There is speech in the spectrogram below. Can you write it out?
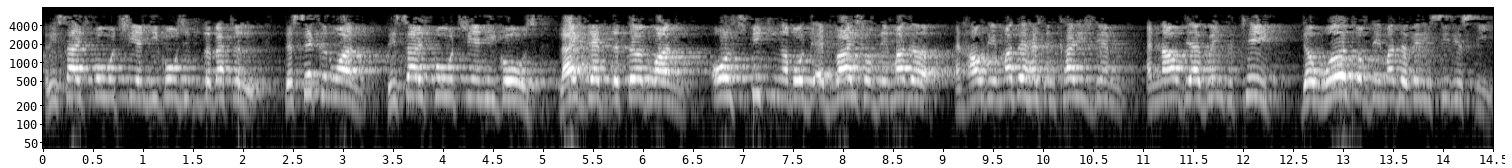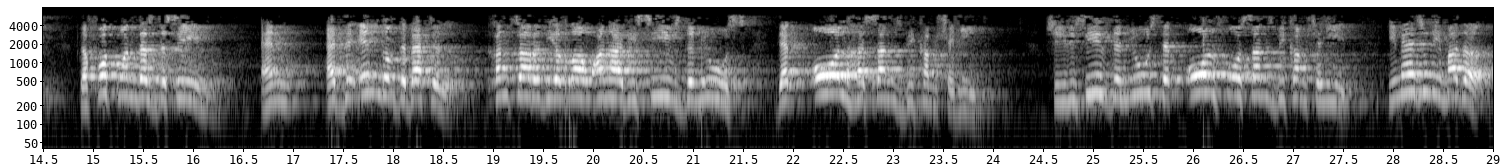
recites poetry and he goes into the battle. The second one recites poetry and he goes. Like that, the third one, all speaking about the advice of their mother and how their mother has encouraged them. And now they are going to take the word of their mother very seriously. The fourth one does the same. And at the end of the battle, Khansa radiallahu anha receives the news that all her sons become shaheed. She receives the news that all four sons become shaheed. Imagine a mother,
